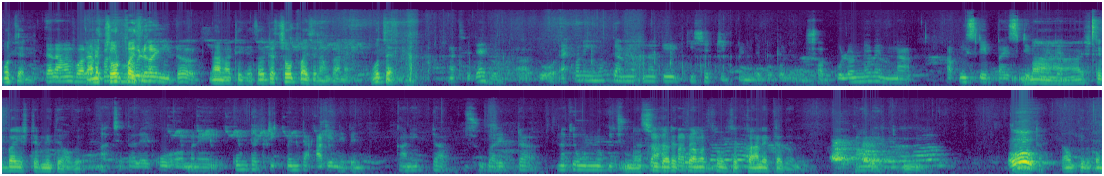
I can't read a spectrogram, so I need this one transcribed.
বুঝছেন? কানে চোট ভুল পাইছে। তো? না না ঠিক আছে ওইটা চোট পাইছিলাম কানে বুঝছেন? আচ্ছা যাই হোক তো এখন এই মুহূর্তে আমি আপনাকে কিসের ট্রিটমেন্ট দেবো বলুন? সবগুলোর নেবেন না আপনি স্টেপ বাই স্টেপ না স্টেপ বাই স্টেপ নিতে হবে। আচ্ছা তাহলে মানে কোনটা ট্রিটমেন্টটা আগে নেবেন? কানেরটা সুগারেরটা নাকি অন্য কিছু? না গা সুগারের তো আমার তো কানেরটা দেন। ও! তাও কীরকম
